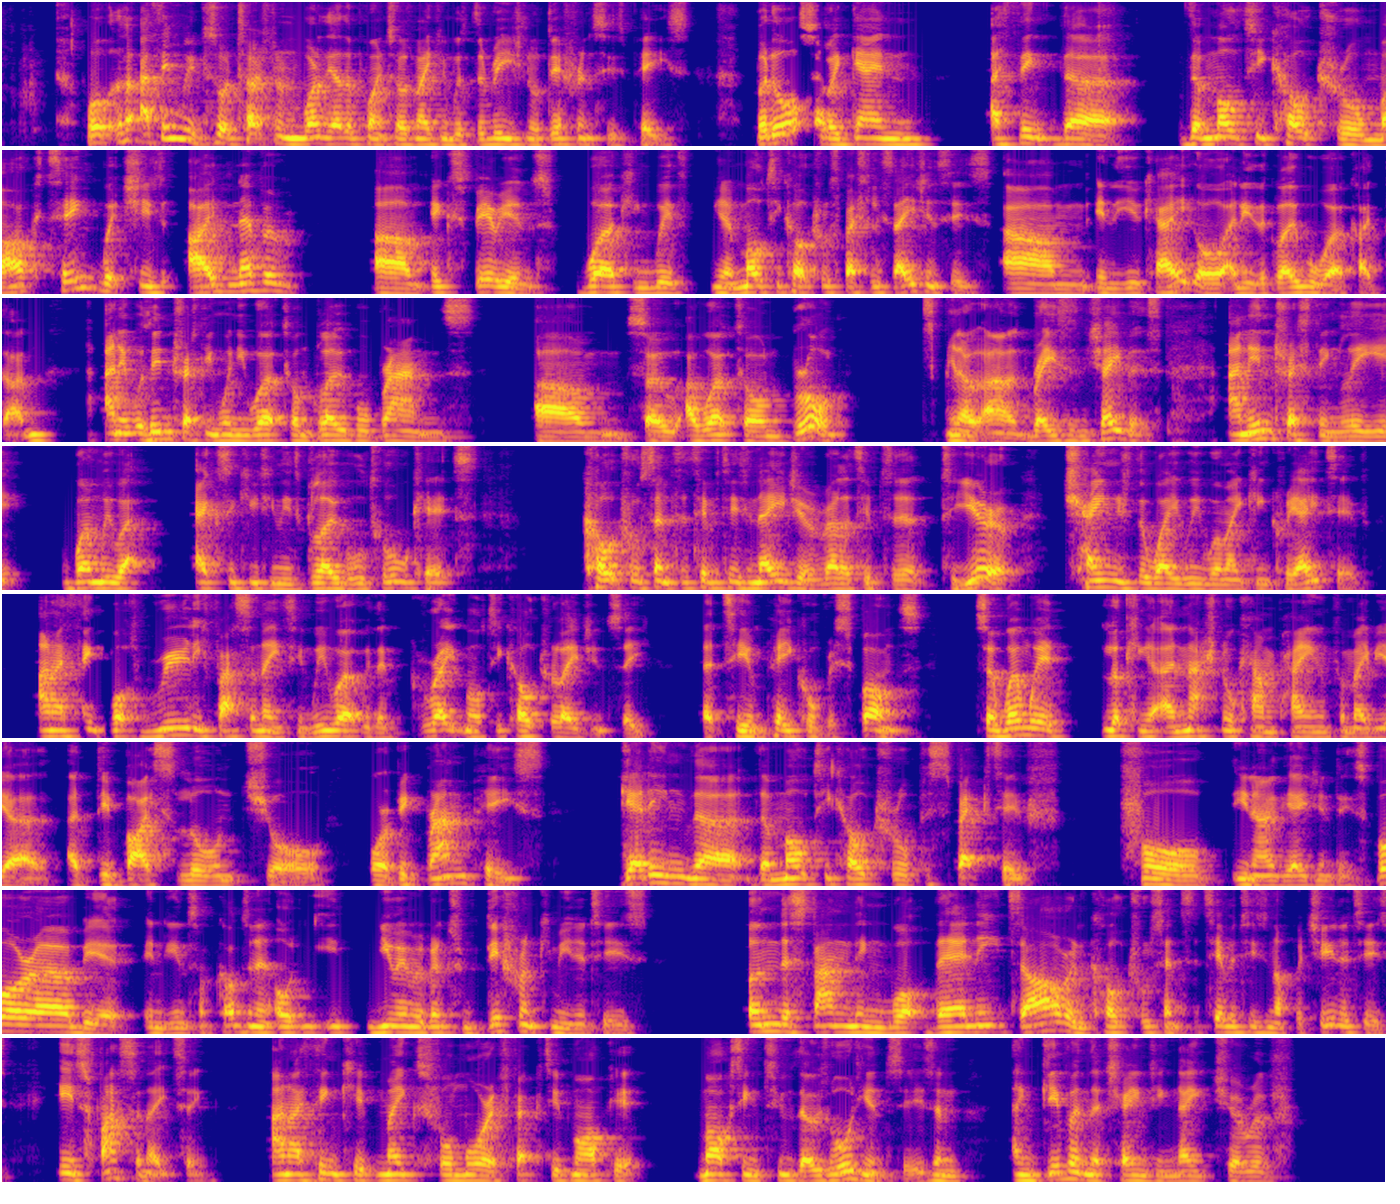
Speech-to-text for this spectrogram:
Well, I think we sort of touched on one of the other points I was making was the regional differences piece, but also again, I think the the multicultural marketing, which is I'd never um, experienced working with you know multicultural specialist agencies um, in the UK or any of the global work I'd done, and it was interesting when you worked on global brands. Um, so I worked on Braun, you know, uh, razors and shavers, and interestingly, when we were executing these global toolkits, cultural sensitivities in Asia relative to, to Europe changed the way we were making creative. And I think what's really fascinating, we work with a great multicultural agency at TMP called Response. So when we're looking at a national campaign for maybe a, a device launch or or a big brand piece, getting the the multicultural perspective for you know the Asian diaspora, be it Indian subcontinent or new immigrants from different communities, understanding what their needs are and cultural sensitivities and opportunities is fascinating. And I think it makes for more effective market marketing to those audiences. And and given the changing nature of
